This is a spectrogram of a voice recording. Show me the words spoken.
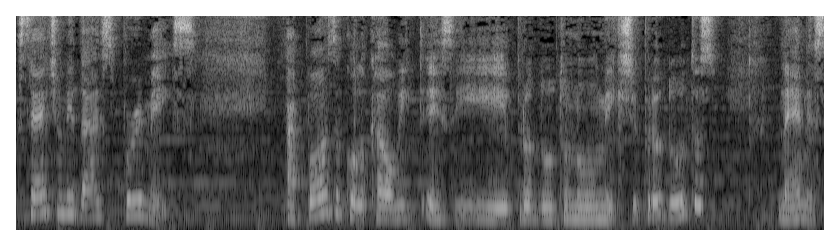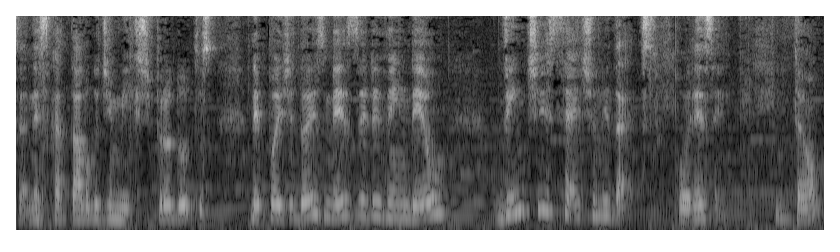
7 unidades por mês. Após eu colocar esse produto no mix de produtos, né, nesse, nesse catálogo de mix de produtos, depois de dois meses ele vendeu 27 unidades, por exemplo. Então,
